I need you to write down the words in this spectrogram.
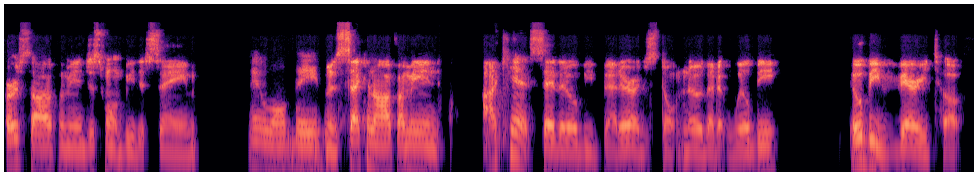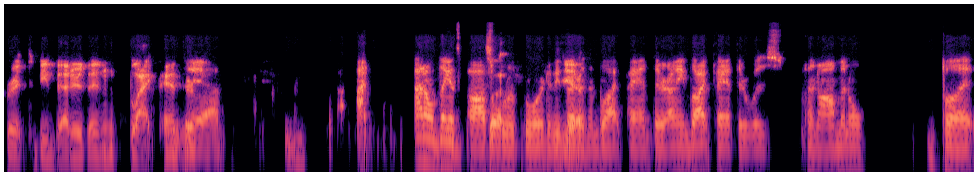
first off, I mean, it just won't be the same. It won't be. But second off, I mean, I can't say that it'll be better. I just don't know that it will be. It'll be very tough for it to be better than Black Panther. Yeah. I, I don't think it's possible but, for it to be better yeah. than Black Panther. I mean, Black Panther was phenomenal, but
